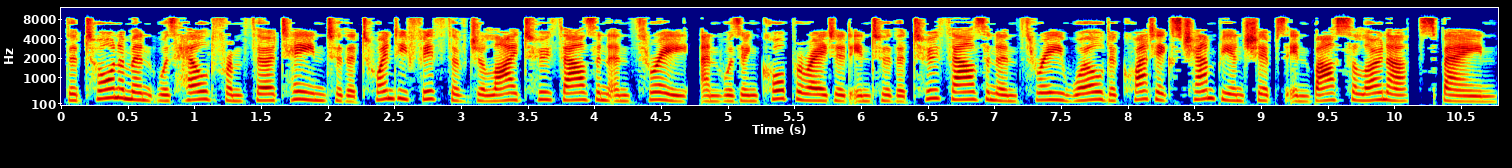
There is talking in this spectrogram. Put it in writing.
The tournament was held from 13 to 25 July 2003, and was incorporated into the 2003 World Aquatics Championships in Barcelona, Spain.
